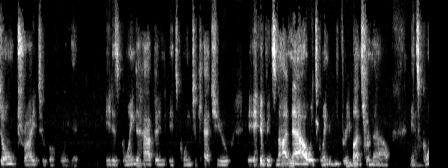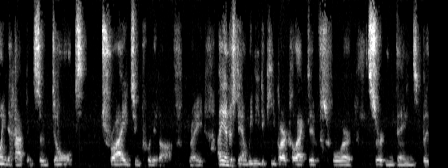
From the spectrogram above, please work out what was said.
Don't try to avoid it it is going to happen. It's going to catch you. If it's not now, it's going to be three months from now. It's going to happen. So don't try to put it off, right? I understand we need to keep our collectives for certain things, but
